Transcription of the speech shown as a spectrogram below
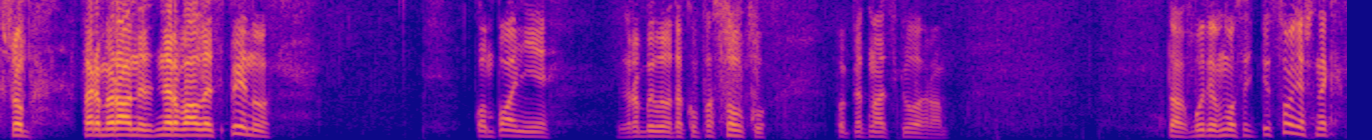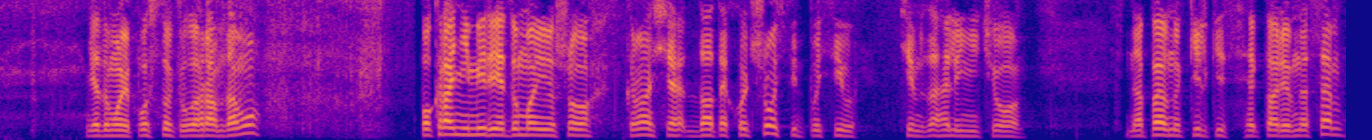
щоб фермера не рвали спину, в компанії зробили таку фасовку по 15 кг. Так, будемо вносити під соняшник. Я думаю, по 100 кг дамо. По крайній мірі, я думаю, що краще дати хоч щось під посів, чим взагалі нічого. Напевно, кількість гектарів несем.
